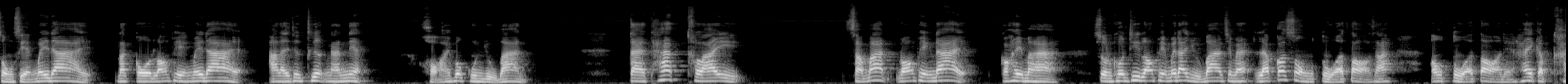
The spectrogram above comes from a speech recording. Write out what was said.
ส่งเสียงไม่ได้ตะโกนร้องเพลงไม่ได้ อะไรเทือกๆนั้นเนี่ย ขอให้พวกคุณอยู่บ้าน แต่ถ้าใครสามารถร้องเพลงได้ก็ให้มา ส่วนคนที่ร้องเพลงไม่ได้อยู่บ้านใช่ไหมแล้วก็ส่งตั๋วต่อซะ เอาตั๋วต่อเนี่ยให้กับใคร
